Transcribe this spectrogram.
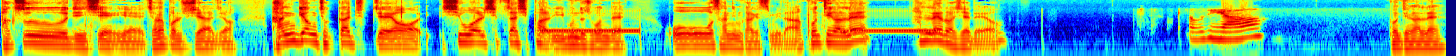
박수진 씨 예 전화번호 주셔야죠. 강경 젓갈 축제요. 10월 14, 18 이분도 좋은데 5554님 가겠습니다. 폰팅 할래? 할래로 하셔야 돼요. 여보세요? 폰팅 할래?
